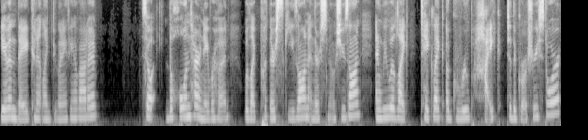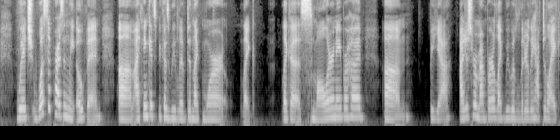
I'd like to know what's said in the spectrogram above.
even they couldn't like do anything about it. So the whole entire neighborhood would like put their skis on and their snowshoes on and we would like take like a group hike to the grocery store, which was surprisingly open. Um, I think it's because we lived in like more like like a smaller neighborhood. Um, but yeah, I just remember like we would literally have to like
